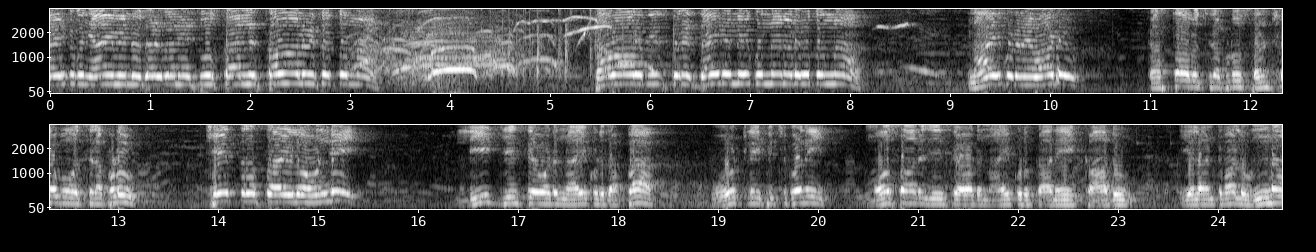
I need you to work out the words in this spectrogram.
రైతుకు న్యాయం ఎందుకు జరగదో నేను చూస్తానని సవాలు విసురుతున్నా. సవాలు తీసుకునే ధైర్యం మీకుందని అడుగుతున్నా. నాయకుడు నేవాడు కష్టాలు వచ్చినప్పుడు సంక్షోభం వచ్చినప్పుడు క్షేత్రస్థాయిలో ఉండి లీడ్ చేసేవాడు నాయకుడు తప్ప ఓట్లు వేయించుకొని మోసాలు చేసేవాడు నాయకుడు కానే కాదు. ఇలాంటి వాళ్ళు ఉన్నా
